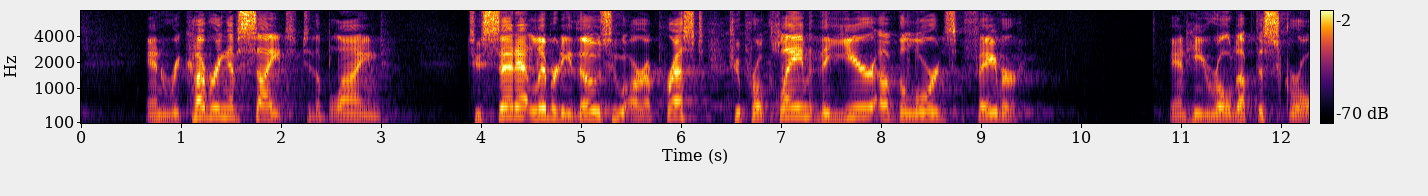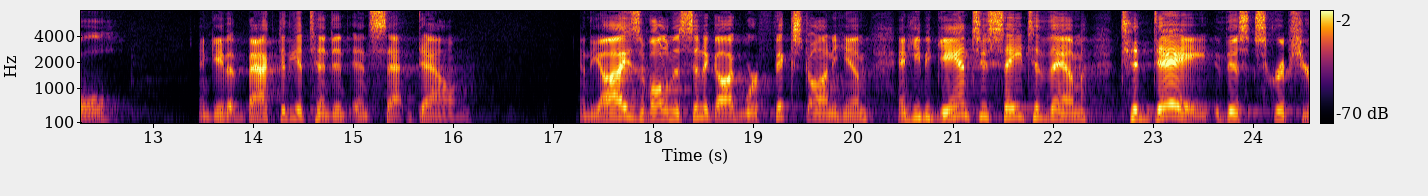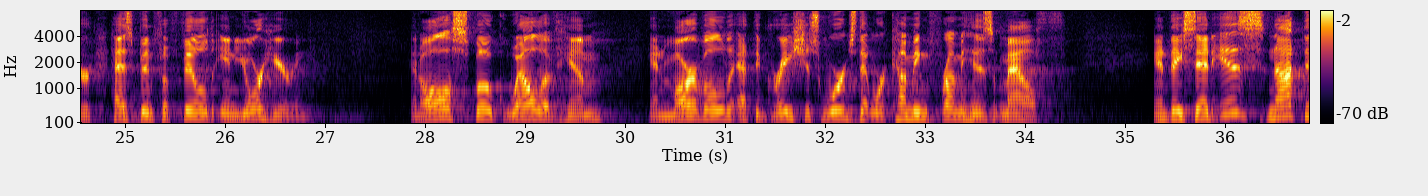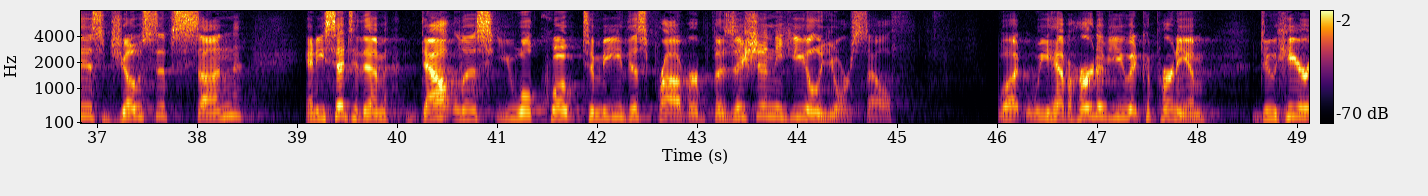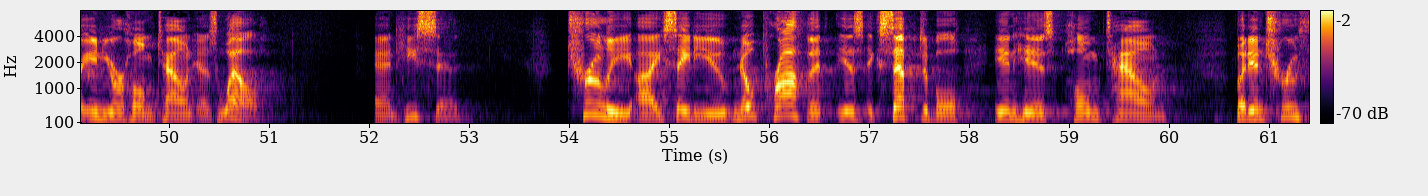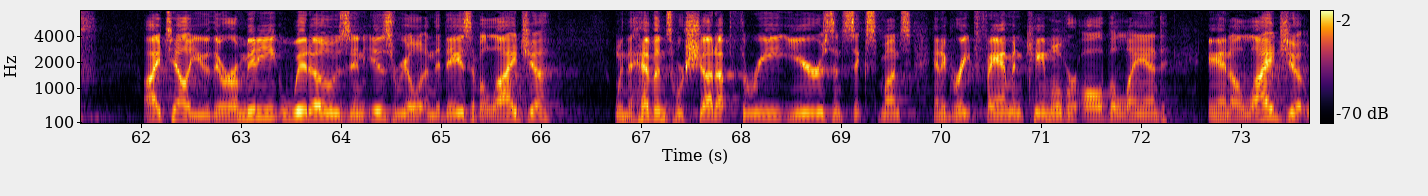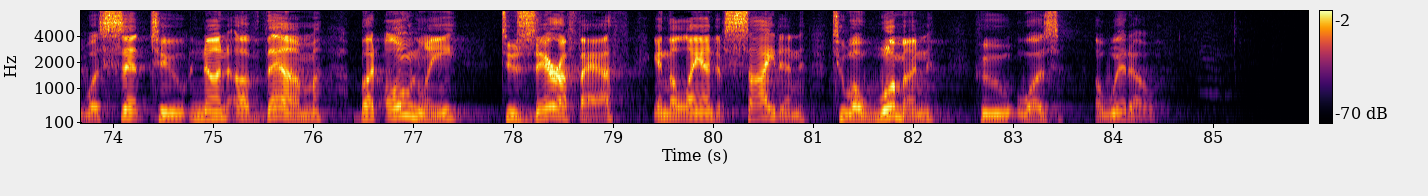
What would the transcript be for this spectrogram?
and recovering of sight to the blind, to set at liberty those who are oppressed, to proclaim the year of the Lord's favor. And he rolled up the scroll and gave it back to the attendant and sat down. And the eyes of all in the synagogue were fixed on him, and he began to say to them, Today this scripture has been fulfilled in your hearing. And all spoke well of him and marveled at the gracious words that were coming from his mouth. And they said, Is not this Joseph's son? And he said to them, Doubtless you will quote to me this proverb Physician, heal yourself. What we have heard of you at Capernaum, do here in your hometown as well. And he said, Truly I say to you, no prophet is acceptable in his hometown. But in truth, I tell you, there are many widows in Israel in the days of Elijah, when the heavens were shut up three years and six months, and a great famine came over all the land. And Elijah was sent to none of them, but only to Zarephath in the land of Sidon, to a woman who was a widow.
